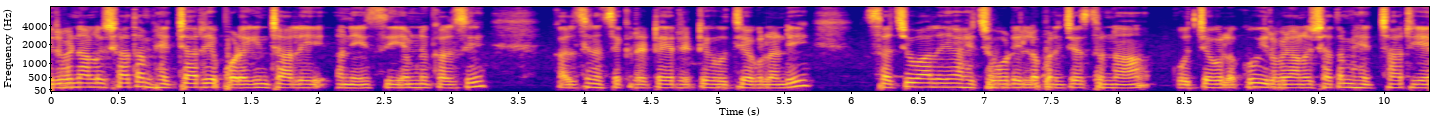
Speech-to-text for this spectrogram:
ఇరవై నాలుగు శాతం హెచ్ఆర్ఏ పొడిగించాలి అని సీఎంను కలిసి కలిసిన సెక్రటేరియట్ ఉద్యోగులండి. సచివాలయ హెచ్ఓడిలో పనిచేస్తున్న ఉద్యోగులకు ఇరవై నాలుగు శాతం హెచ్ఆర్ఏ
